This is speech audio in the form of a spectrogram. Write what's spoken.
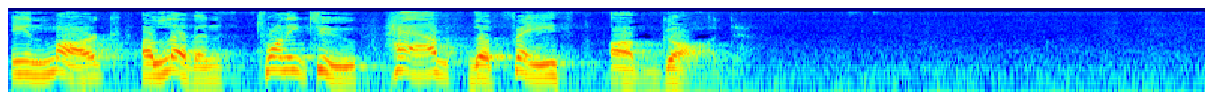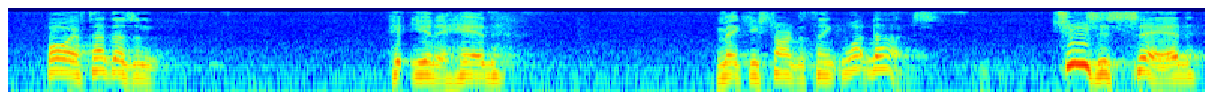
in Mark 11, 22, have the faith of God. Boy, if that doesn't hit you in the head, make you start to think, what does? Jesus said,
